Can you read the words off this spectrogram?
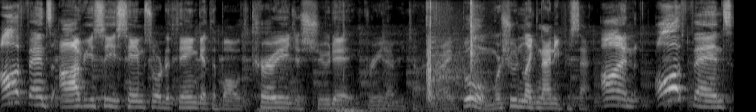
offense, obviously, same sort of thing. Get the ball with Curry, just shoot it, green every time, right? Boom, we're shooting like 90%. On offense,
